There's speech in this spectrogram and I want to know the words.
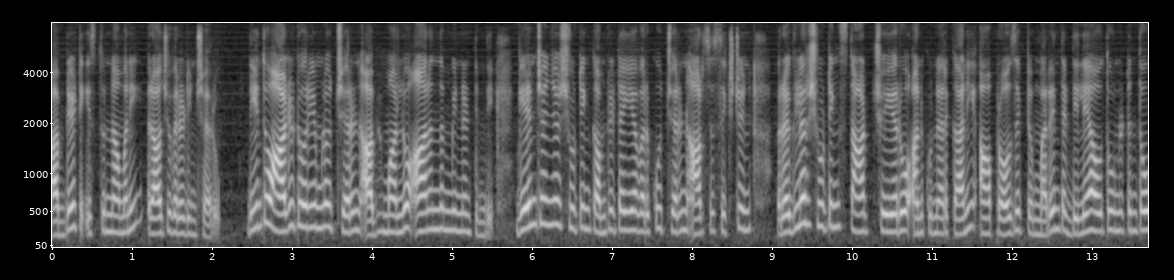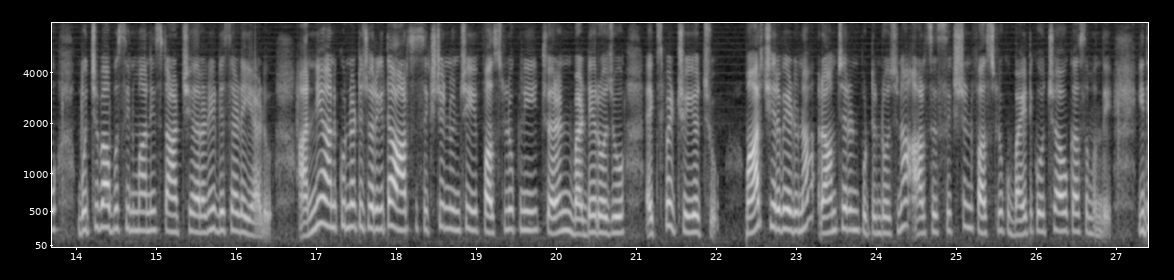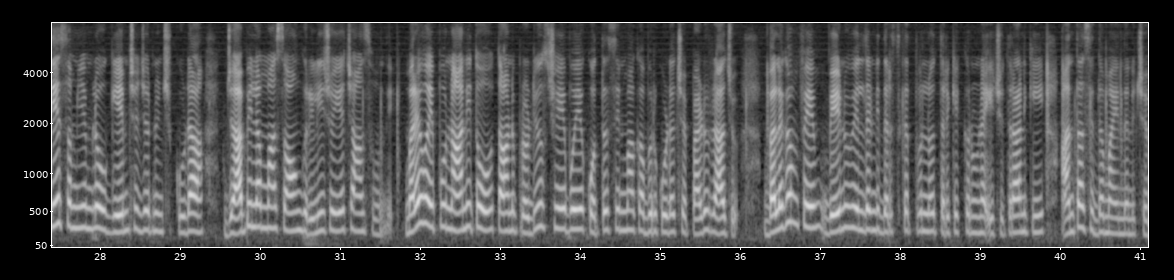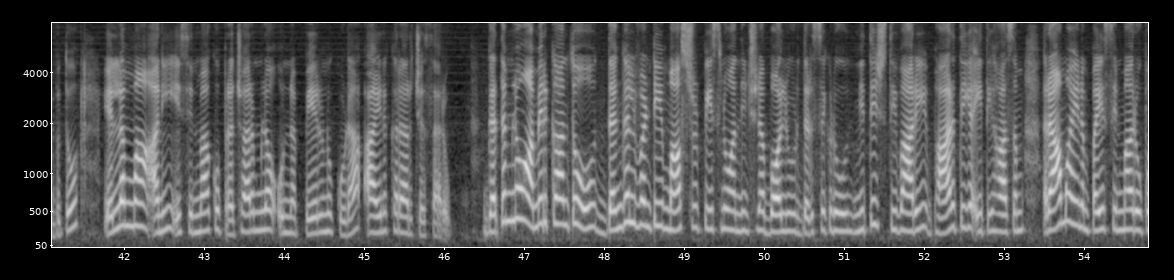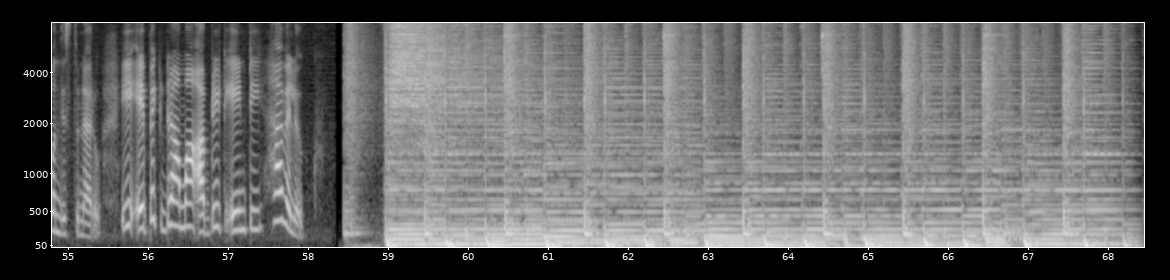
అప్డేట్ ఇస్తున్నామని రాజు వెల్లడించారు. దీంతో ఆడిటోరియంలో చరణ్ అభిమానులు ఆనందం మిన్నంటింది. గేమ్ చేంజర్ షూటింగ్ కంప్లీట్ అయ్యే వరకు Charan RC sixteen regular shooting start చేయరు అనుకున్నారు. కానీ ఆ ప్రాజెక్ట్ మరింత డిలే అవుతూ ఉండటంతో బుచ్చిబాబు సినిమాని స్టార్ట్ చేయాలని డిసైడ్ అయ్యాడు. అన్నీ అనుకున్నట్టు జరిగితే ఆర్సీ సిక్స్టీన్ నుంచి ఫస్ట్ లుక్ని చరణ్ బర్త్డే రోజు ఎక్స్పెక్ట్ చేయొచ్చు. మార్చి ఇరవై ఏడున రామ్ చరణ్ పుట్టినరోజున ఆర్సీఎస్ సిక్స్టీన్ ఫస్ట్ లుక్ బయటకు వచ్చే అవకాశం ఉంది. ఇదే సమయంలో గేమ్ చేంజర్ నుంచి కూడా జాబిలమ్మ సాంగ్ రిలీజ్ అయ్యే ఛాన్స్ ఉంది. మరోవైపు నానితో తాను ప్రొడ్యూస్ చేయబోయే కొత్త సినిమా కబురు కూడా చెప్పాడు రాజు. బలగం ఫేమ్ వేణు వెల్దండి దర్శకత్వంలో తెరకెక్కనున్న ఈ చిత్రానికి అంతా సిద్ధమైందని చెబుతూ ఎల్లమ్మ అని ఈ సినిమాకు ప్రచారంలో ఉన్న పేరును కూడా ఆయన ఖరారు చేశారు. గతంలో అమీర్ ఖాన్తో దంగల్ వంటి మాస్టర్ పీస్ను అందించిన బాలీవుడ్ దర్శకుడు నితీష్ తివారీ భారతీయ ఇతిహాసం రామాయణంపై సినిమా రూపొందిస్తున్నారు. ఈ ఎపిక్ డ్రామా అప్డేట్ ఏంటి? Have a look.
